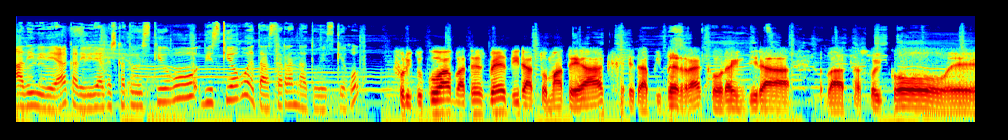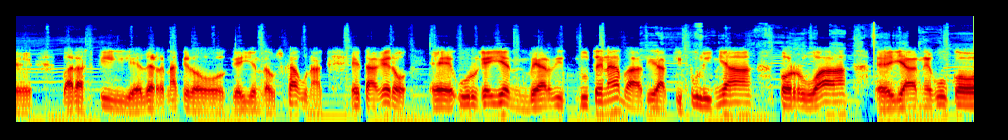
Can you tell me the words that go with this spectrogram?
adibideak, adibideak eskatu dizkigu, dizkiogu eta zerrendatu dizkigu? Fruitukoak batez be dira tomateak eta piperrak, orain dira ba, zazoiko e, barazki ederrenak edo gehien dauzkagunak. Eta gero, e, ur gehien behar dutena, ba, dira kipulina, porrua, e, ja neguko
